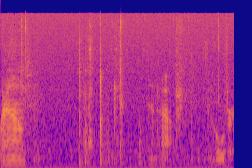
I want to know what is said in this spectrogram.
around and up and over?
